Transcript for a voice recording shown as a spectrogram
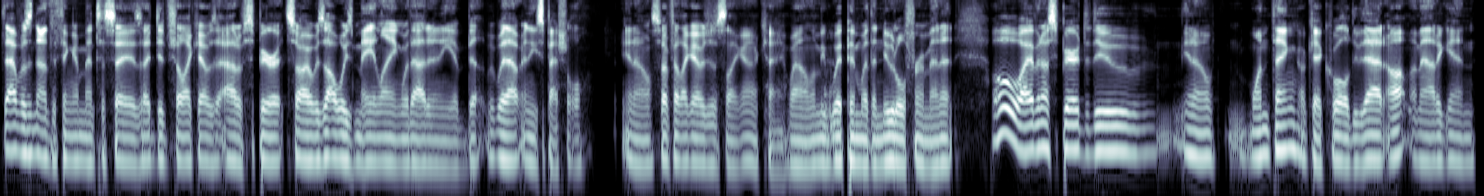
that was another thing I meant to say is I did feel like I was out of spirit, so I was always meleeing without any abil- without any special, you know. So I felt like I was just like, okay, well, let me whip him with a noodle for a minute. Oh, I have enough spirit to do, you know, one thing. Okay, cool, I'll do that. Oh, I'm out again.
